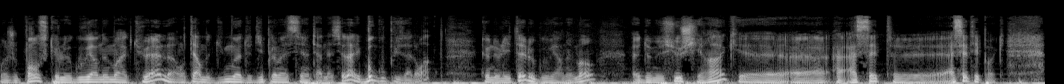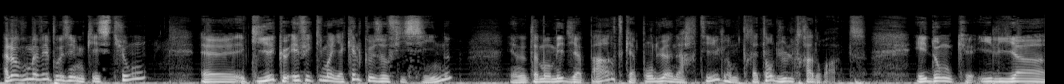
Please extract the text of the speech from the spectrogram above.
Moi, je pense que le gouvernement actuel, en termes du moins de diplomatie internationale, est beaucoup plus à droite que ne l'était le gouvernement euh, de M. Chirac euh, à, cette euh, à cette époque. Alors, vous m'avez posé une question qui est que effectivement, il y a quelques officines il y a notamment Mediapart qui a pondu un article en me traitant d'ultra-droite. Et donc, il y a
